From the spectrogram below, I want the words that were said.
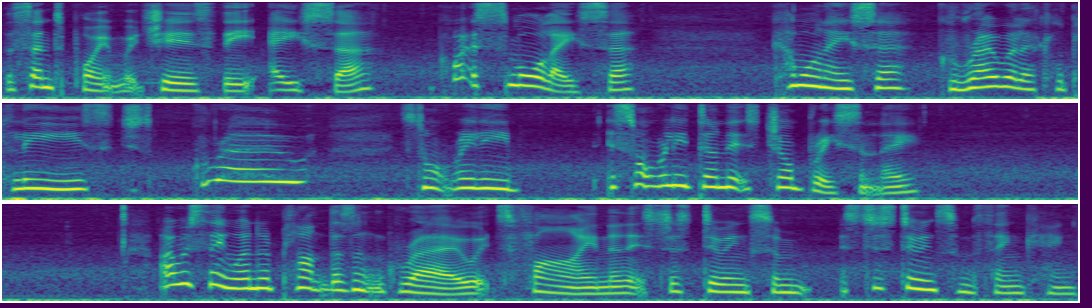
the centre point, which is the Acer, quite a small Acer. Come on, Acer, grow a little, please. Just grow it's not really it's not really done its job recently. I always think when a plant doesn't grow, it's fine and it's just doing some it's just doing some thinking.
